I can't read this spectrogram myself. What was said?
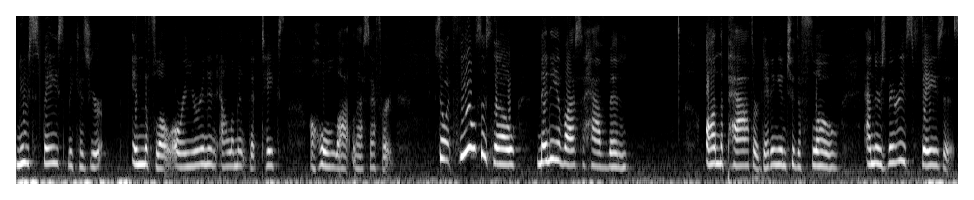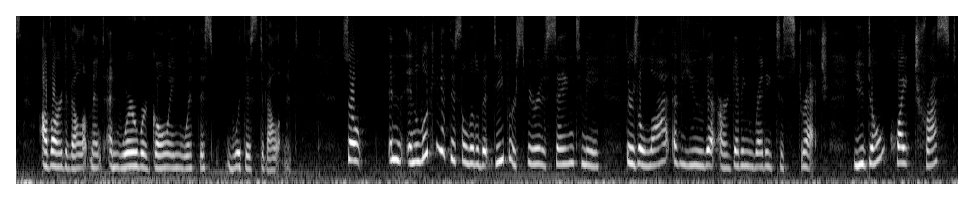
new space because you're in the flow or you're in an element that takes a whole lot less effort. So it feels as though many of us have been on the path or getting into the flow and there's various phases of our development and where we're going with this with this development. So in, in looking at this a little bit deeper, Spirit is saying to me, there's a lot of you that are getting ready to stretch. You don't quite trust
